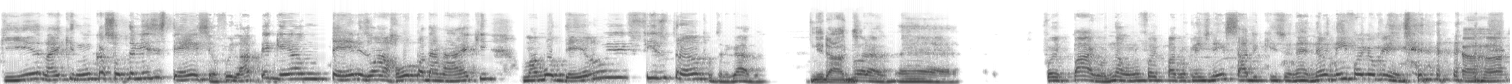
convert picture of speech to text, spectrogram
que a Nike nunca soube da minha existência. Eu fui lá, peguei um tênis, uma roupa da Nike, uma modelo e fiz o trampo, tá ligado? Irado. Agora, é, foi pago? Não, não foi pago. O cliente nem sabe que isso, né? Não, nem foi meu cliente. Uhum.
